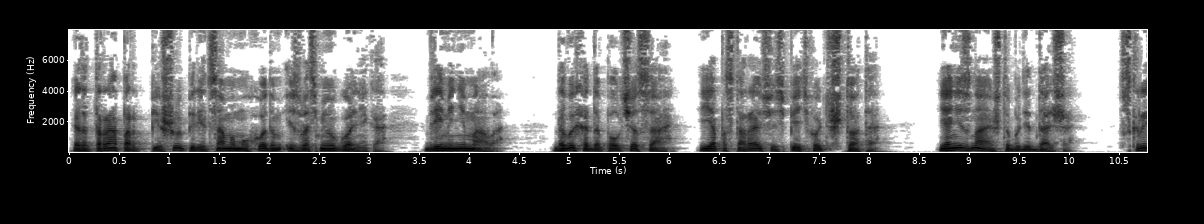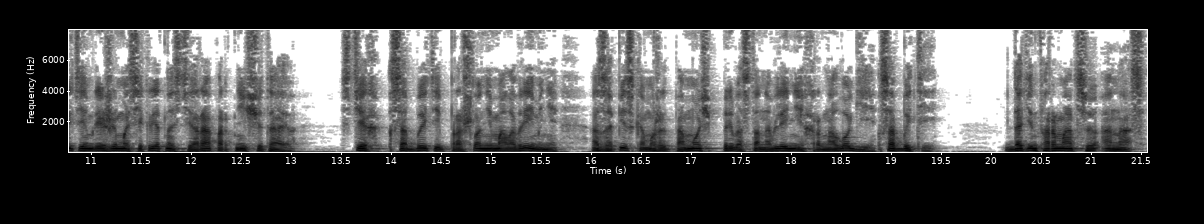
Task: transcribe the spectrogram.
Этот рапорт пишу перед самым уходом из восьмиугольника. Времени мало. До выхода полчаса, и я постараюсь успеть хоть что-то. Я не знаю, что будет дальше. Вскрытием режима секретности рапорт не считаю. С тех событий прошло немало времени, а записка может помочь при восстановлении хронологии событий. Дать информацию о нас.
